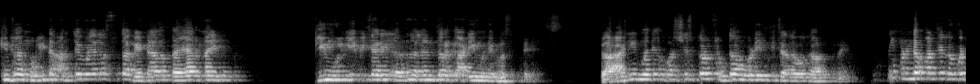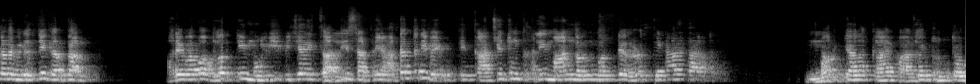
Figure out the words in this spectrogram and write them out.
की तुझ्या मुलीला अंत्यवेळेला सुद्धा भेटायला तयार नाही? ती मुलगी बिचारी लग्न झाल्यानंतर गाडीमध्ये बसते. गाडीमध्ये बसेस तर सुद्धा वडील तिच्याजवळ जात नाही. मंडपाचे लोक त्याला विनंती करतात. अरे बाबा बघ ती मुलगी बिचारी चालली सासरी आता तरी ते काचेतून खाली मान घालून बसते रडत येणार का मग त्याला काय पाजत होतो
